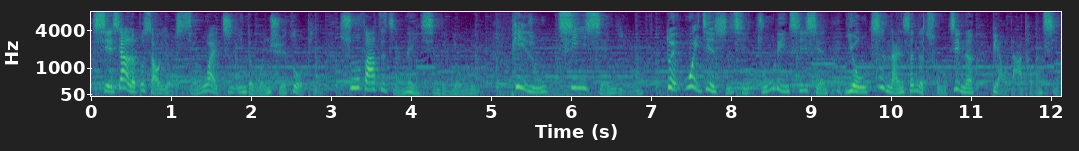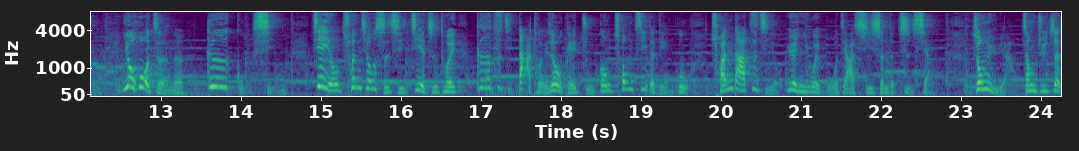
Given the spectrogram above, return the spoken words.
写下了不少有弦外之音的文学作品，抒发自己内心的忧虑。譬如《七弦吟》，对魏晋时期竹林七贤有志男生的处境呢，表达同情；又或者呢，《割股行》，借由春秋时期介之推割自己大腿肉给主公充饥的典故，传达自己有愿意为国家牺牲的志向。终于啊，张居正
